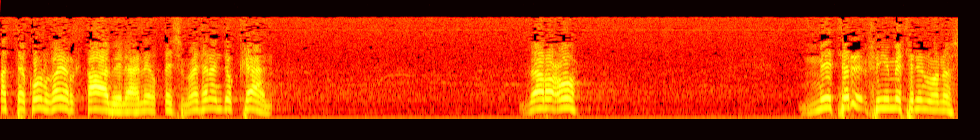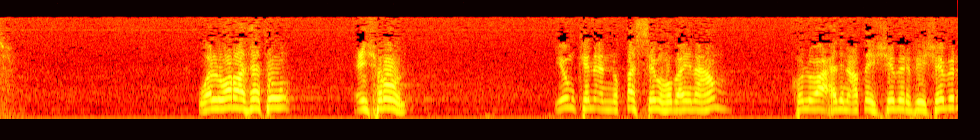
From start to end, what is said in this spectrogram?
قد تكون غير قابلة للقسم. مثلا دكان. ذرعه متر في متر ونصف والورثة عشرون. يمكن أن نقسمه بينهم. كل واحد نعطيه شبر في شبر.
